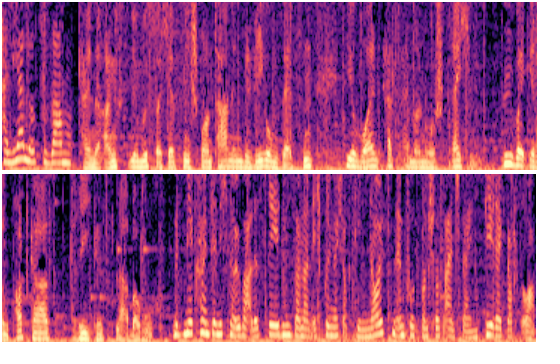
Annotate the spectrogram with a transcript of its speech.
Hallihallo zusammen. Keine Angst, ihr müsst euch jetzt nicht spontan in Bewegung setzen. Wir wollen erst einmal nur sprechen über ihren Podcast Rikes Laberbuch. Mit mir könnt ihr nicht nur über alles reden, sondern ich bringe euch auch die neuesten Infos von Schloss Einstein direkt aufs Ohr.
